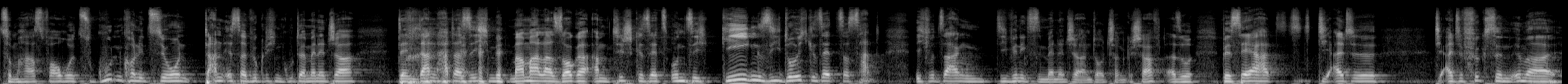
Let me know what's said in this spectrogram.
zum HSV holt, zu guten Konditionen, dann ist er wirklich ein guter Manager. Denn dann hat er sich mit Mama Lasogga am Tisch gesetzt und sich gegen sie durchgesetzt. Das hat, ich würde sagen, die wenigsten Manager in Deutschland geschafft. Also bisher hat die alte, die alte Füchsin immer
